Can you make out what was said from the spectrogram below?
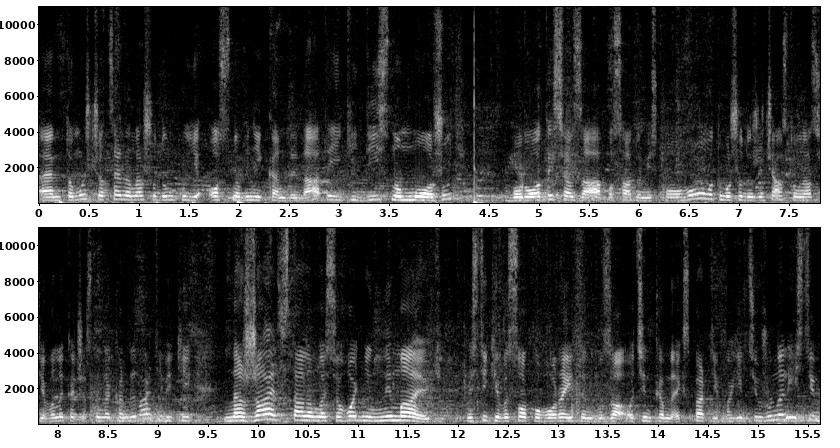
ем, тому що це, на нашу думку, є основні кандидати, які дійсно можуть боротися за посаду міського голову, тому що дуже часто у нас є велика частина кандидатів, які, на жаль, станом на сьогодні не мають настільки високого рейтингу за оцінками експертів, фахівців, журналістів.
